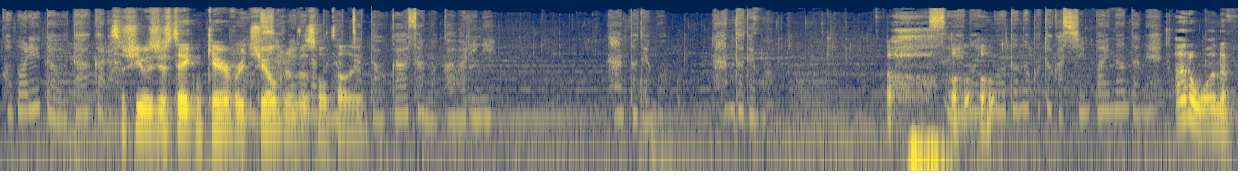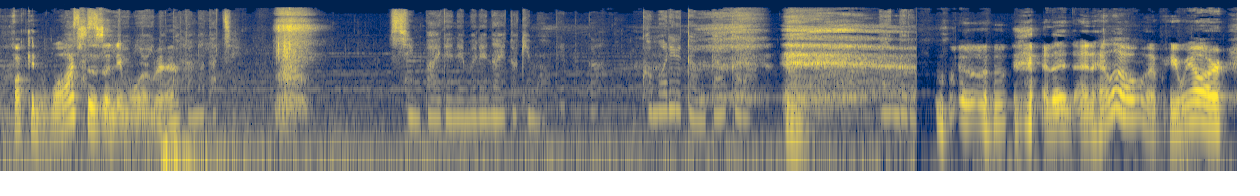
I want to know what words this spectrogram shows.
子守歌を歌うから So she was just taking care of her children 喋れ this whole なくなっちゃっ time. たお母さんの代わりに何度でも何度でも Oh, 末の妹のことが心配なんだね I don't want to fucking watch this anymore, 子 man. 供たち心配で眠れない時も子守歌を歌うから何度でも and then and hello, here we are.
